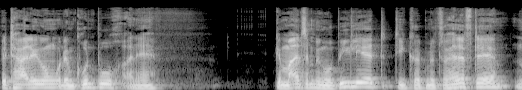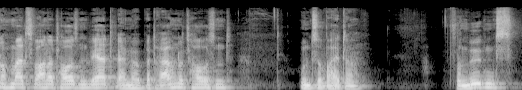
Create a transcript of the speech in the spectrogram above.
Beteiligung oder im Grundbuch eine gemeinsame Immobilie, die gehört mir zur Hälfte, nochmal 200.000 wert, wären wir über 300.000 und so weiter. Vermögenssachen,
